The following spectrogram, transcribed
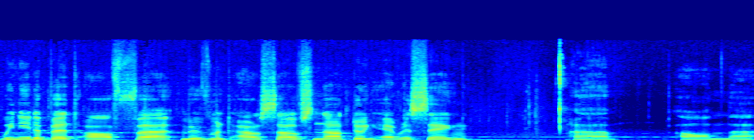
We need a bit of uh, movement ourselves, not doing everything uh, on uh,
